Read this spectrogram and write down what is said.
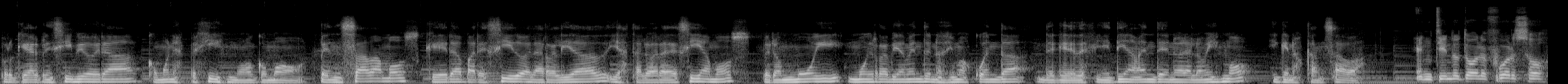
porque al principio era como un espejismo, como pensábamos que era parecido a la realidad y hasta lo agradecíamos, pero muy, muy rápidamente nos dimos cuenta de que definitivamente no era lo mismo y que nos cansaba. Entiendo todo el esfuerzo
